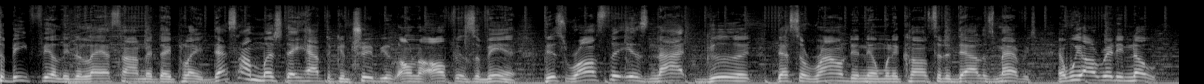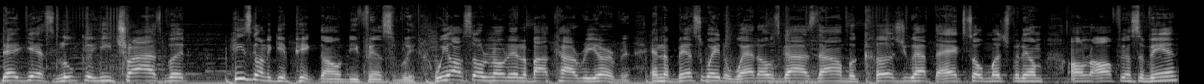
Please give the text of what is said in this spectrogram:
to beat Philly the last time that they played. That's how much they have to contribute on the offensive end. This roster is not good that's surrounding them when it comes to the Dallas Mavericks. And we already know that yes, Luka, he tries, but he's going to get picked on defensively. We also know that about Kyrie Irving. And the best way to wear those guys down because you have to act so much for them on the offensive end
